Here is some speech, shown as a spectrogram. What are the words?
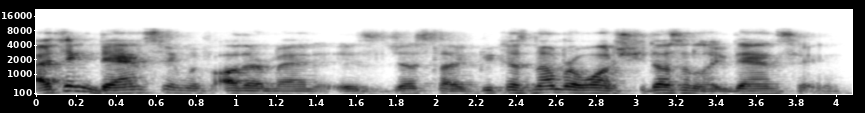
i think dancing with other men is just like because number one she doesn't like dancing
